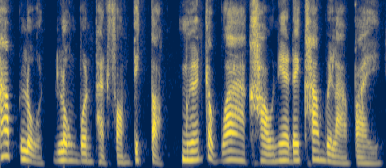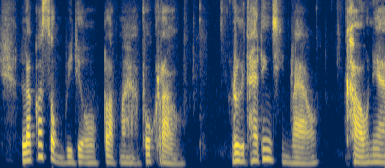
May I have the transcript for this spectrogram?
อัปโหลดลงบนแพลตฟอร์ม TikTok เหมือนกับว่าเขาเนี่ยได้ข้ามเวลาไป แล้วก็ส่งวิดีโอ กลับมาหาพวกเรา หรือแท้จริงๆแล้ว เขาเนี่ย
